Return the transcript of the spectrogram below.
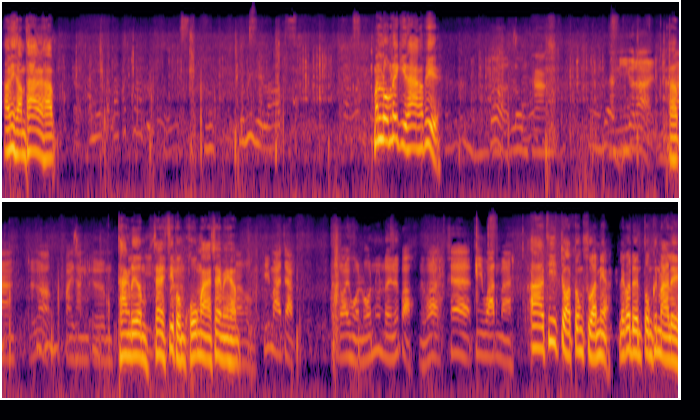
เอามีสามทางเหรอครับ อันนี้แล้วก็ชอบยังไม่เห็นแล้วครับแต่มันลงได้กี่ทางครับพี่ ก็ลงทางทางนี้ ก็ได้หนึ่งครับ ทางแล้วก็ไปทางเดิมทางเดิมใช่ที่ผมโค้งมาใช่ไหมครับผมที่มาจากดอยหัวโล้นนู่นเลยหรือเปล่า หรือว่าแค่ที่วัดมาอ่าที่จอดตรงสวนเนี่ยแล้วก็เดินตรงขึ้นมาเลย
